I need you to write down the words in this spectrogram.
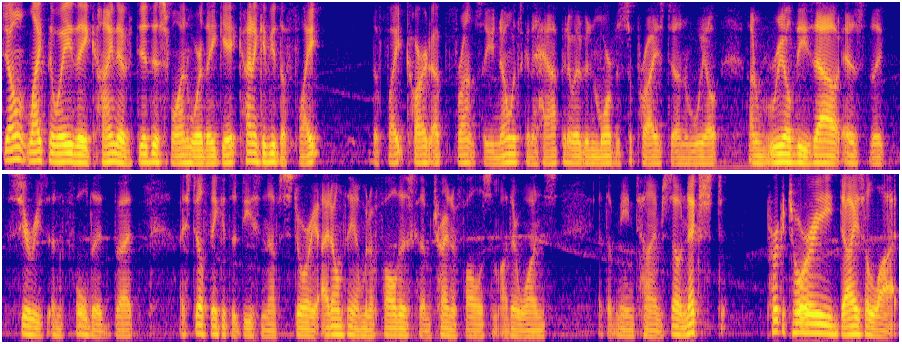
don't like the way they kind of did this one, where they get kind of give you the fight, the fight card up front, so you know what's going to happen. It would have been more of a surprise to unreel, unreel these out as the series unfolded, but I still think it's a decent enough story. I don't think I'm going to follow this because I'm trying to follow some other ones at the meantime. So next, Purgatori dies a lot.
